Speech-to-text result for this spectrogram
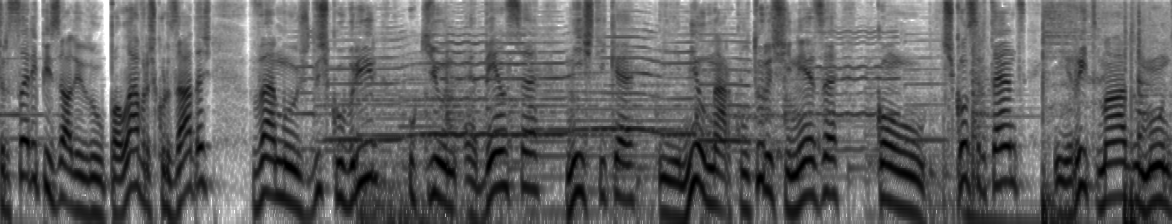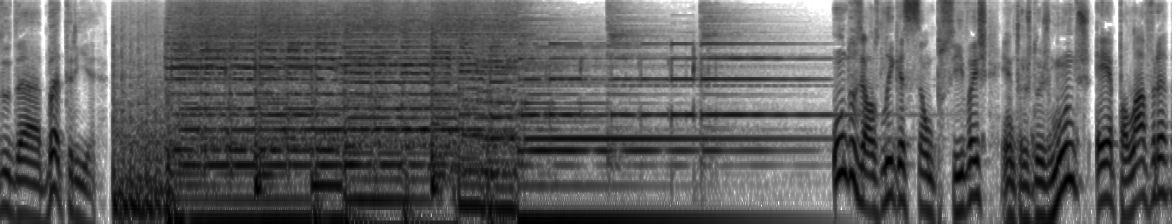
Terceiro episódio do Palavras Cruzadas, vamos descobrir o que une a densa, mística e milenar cultura chinesa com o desconcertante e ritmado mundo da bateria. Um dos elos de ligação possíveis entre os dois mundos é a palavra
